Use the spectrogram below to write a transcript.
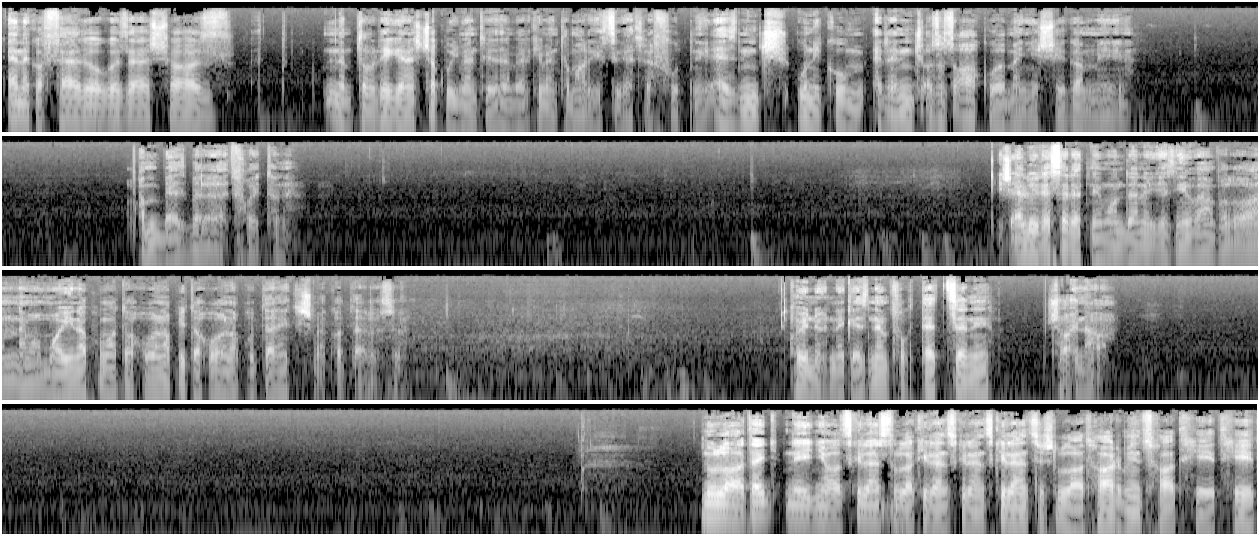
Ennek a feldolgozása az, nem tudom, régen ez csak úgy ment, hogy az ember kiment a Margit szigetre futni. Ez nincs unikum, erre nincs az az alkoholmennyiség, ami, amiben ezt bele lehet folytani. És előre szeretném mondani, hogy ez nyilvánvalóan nem a mai napomat, a holnapit, a holnap utánit is meghatározza. Ha önöknek ez nem fog tetszeni, sajnálom. nulla nulla és nulla hat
